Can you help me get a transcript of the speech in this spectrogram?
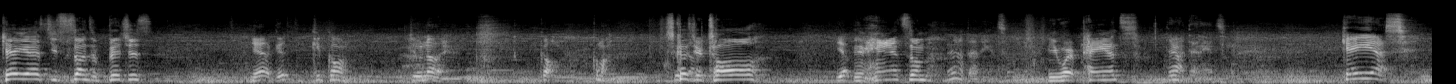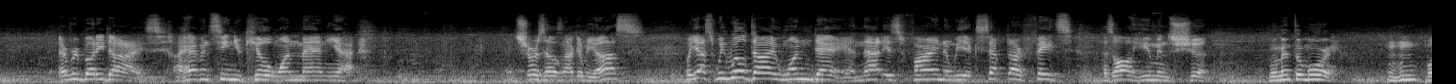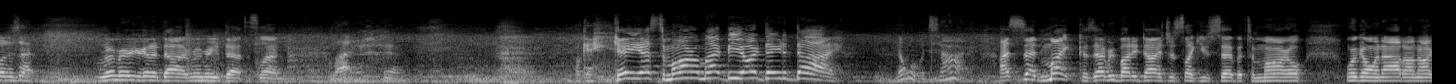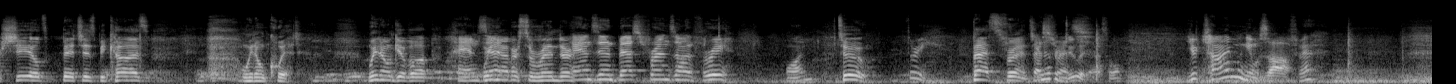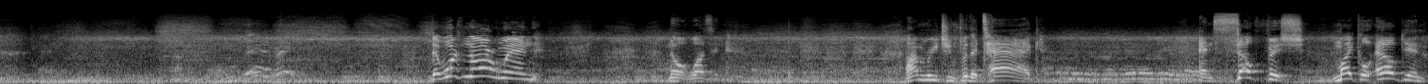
KS, you sons of bitches. Yeah, good. Keep going. Do another. Go. Come on. Just because you're tall, Yep. you're handsome, They're not that handsome. you wear pants. They're not that handsome. KES. Everybody dies. I haven't seen you kill one man yet. And sure as hell's not gonna be us. But yes, we will die one day, and that is fine, and we accept our fates as all humans should. Memento mori. Mm-hmm. What is that? Remember you're gonna die. Remember your death. It's Latin. Latin? Yeah. Okay. KS, tomorrow might be our day to die. No, it's not. I said might because everybody dies just like you said, but tomorrow we're going out on our shields, bitches, because we don't quit. We don't give up. Hands we in. We never surrender. Hands in, best friends on three. One, Two, three. best friends. Best you never friends. do it, asshole. Your timing was off, man. That wasn't our win! No, it wasn't. I'm reaching for the tag. And selfish Michael Elgin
